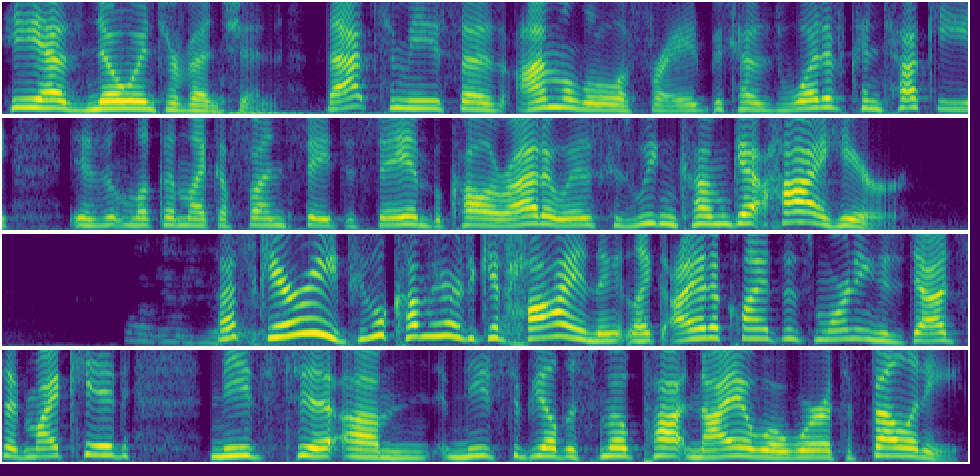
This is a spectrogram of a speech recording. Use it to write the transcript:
he has no intervention. That to me says I'm a little afraid because what if Kentucky isn't looking like a fun state to stay in, but Colorado is because we can come get high here. That's scary. People come here to get high, and they like. I had a client this morning whose dad said my kid needs to um needs to be able to smoke pot in Iowa where it's a felony.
